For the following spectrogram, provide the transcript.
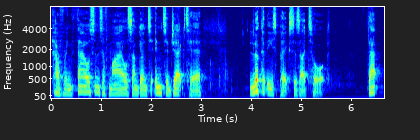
covering thousands of miles. I'm going to interject here. Look at these pics as I talk. That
